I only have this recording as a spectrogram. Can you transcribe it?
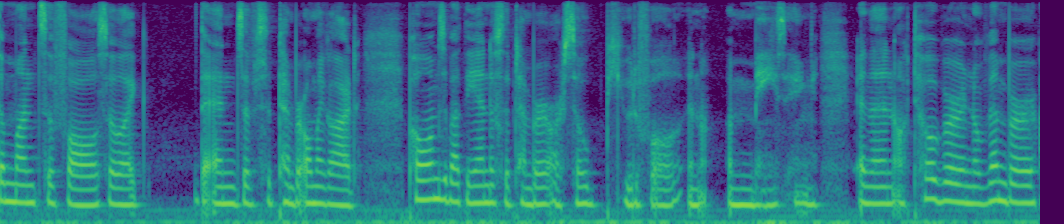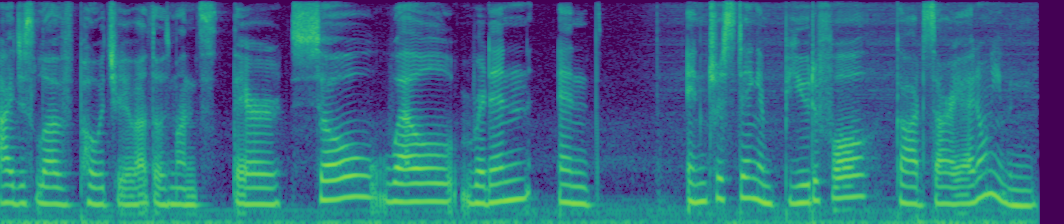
the months of fall. So, like the ends of September. Oh my God. Poems about the end of September are so beautiful and amazing. And then October and November, I just love poetry about those months. They're so well written and interesting and beautiful. God, sorry, I don't even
